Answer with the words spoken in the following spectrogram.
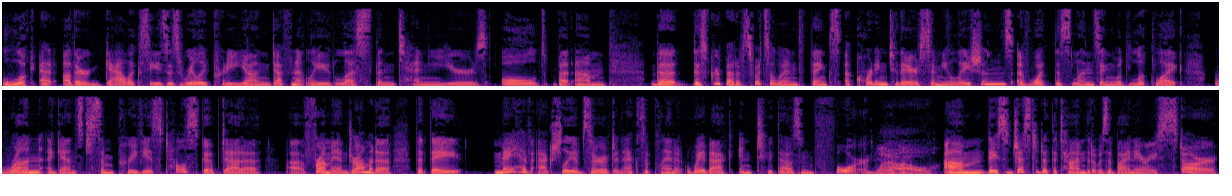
look at other galaxies is really pretty young, definitely less than 10 years old. But, um, the, this group out of Switzerland thinks, according to their simulations of what this lensing would look like, run against some previous telescope data, uh, from Andromeda, that they may have actually observed an exoplanet way back in 2004. Wow. Um, they suggested at the time that it was a binary star,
